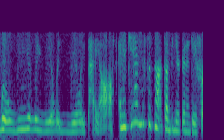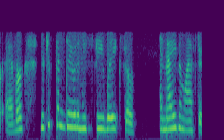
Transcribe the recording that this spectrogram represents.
will really, really, really pay off. And again, this is not something you're going to do forever. You're just going to do it in these few weeks or and may even last a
